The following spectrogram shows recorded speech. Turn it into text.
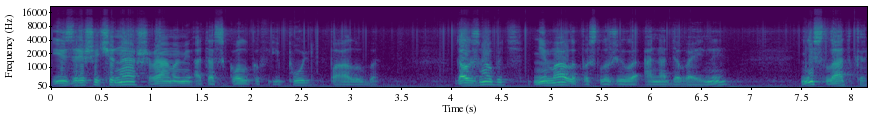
и изрешечена шрамами от осколков и пуль палуба. Должно быть, немало послужила она до войны, не сладко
